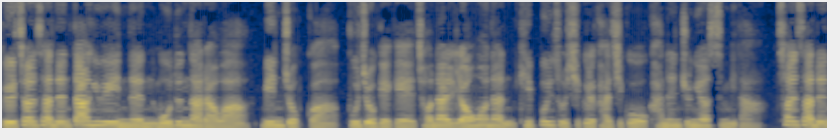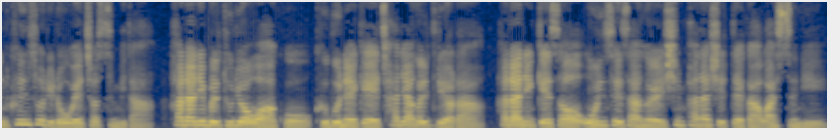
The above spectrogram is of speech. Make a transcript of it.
그 천사는 땅 위에 있는 모든 나라와 민족과 부족에게 전할 영원한 기쁜 소식을 가지고 가는 중이었습니다. 천사는 큰 소리로 외쳤습니다. 하나님을 두려워하고 그분에게 찬양을 드려라. 하나님께서 온 세상을 심판하실 때가 왔으니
